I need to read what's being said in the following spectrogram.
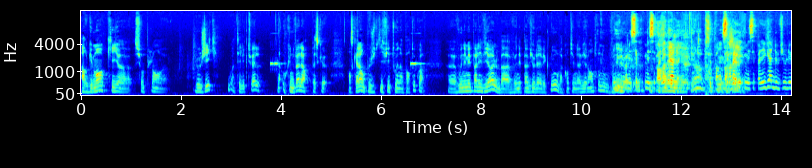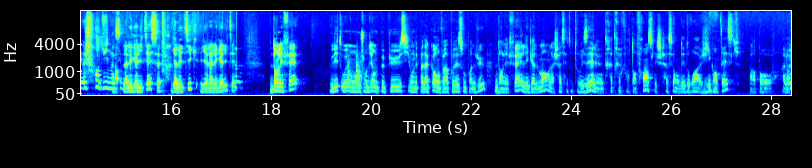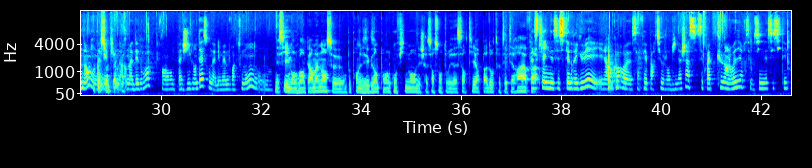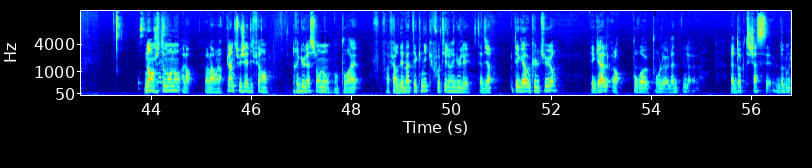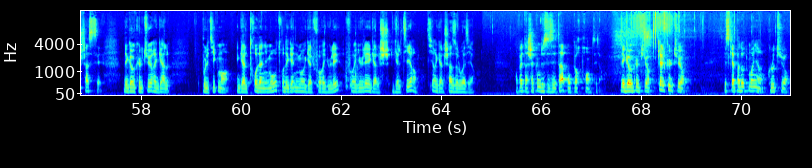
Argument qui, euh, sur le plan euh, logique ou intellectuel, n'a aucune valeur. Parce que dans ce cas-là, on peut justifier tout et n'importe quoi. Euh, vous n'aimez pas les viols, bah, venez pas violer avec nous, on va continuer à violer entre nous. Vous Oui, n'aimez Mais pas- c'est pas parallèle légal. est- Non, c'est pas un Mais c'est pas, pas légal de violer aujourd'hui la légalité, c'est- il y a l'éthique et il y a la légalité. Dans les faits, vous dites, oui, on- aujourd'hui on ne peut plus, si on n'est pas d'accord, on veut imposer son point de vue. Dans les faits, légalement, la chasse est autorisée, elle est très très forte en France. Les chasseurs ont des droits gigantesques par rapport au, à leur non, on a, des, qui a- on a- on a des droits, enfin, pas gigantesques, on a les mêmes droits que tout le monde. on- Mais si, mais on le voit en permanence. euh, On peut prendre les exemples pendant le confinement où des chasseurs sont autorisés à sortir, pas d'autres, etc. Enfin, Parce qu'il y a une nécessité de réguler, et là encore, euh, ça fait partie aujourd'hui de la chasse. C'est pas que un loisir, c'est aussi une nécessité. Non, chasse- justement non. Alors, alors, y a plein de sujets différents. Régulation, non. On pourrait faudrait faire le débat technique, faut-il réguler? C'est-à-dire, dégâts aux cultures égale, alors pour, euh, pour la, la, dogme chasse, c'est- dégâts aux cultures égale, politiquement, égale trop d'animaux, trop d'animaux égale faut réguler, faut réguler égale, égale tir, tir égale chasse de loisirs. En fait, à chacune de ces étapes, on peut reprendre. C'est-à-dire, dégâts aux cultures, quelle culture? Est-ce qu'il n'y a pas d'autres moyens? Clôture,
